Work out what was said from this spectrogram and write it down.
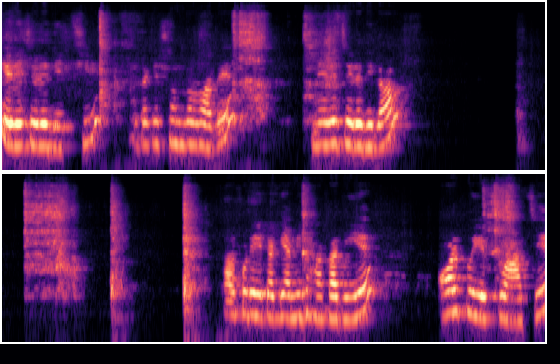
নেড়ে চেড়ে দিচ্ছি। এটাকে সুন্দরভাবে নেড়ে চেড়ে দিলাম। তারপরে এটাকে আমি ঢাকা দিয়ে অল্প একটু আঁচে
